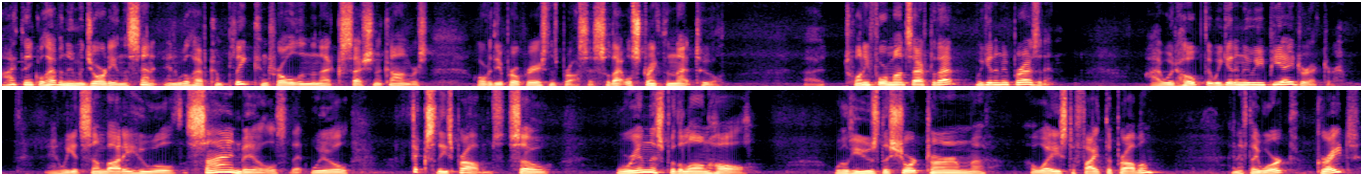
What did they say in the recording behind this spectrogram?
I think we'll have a new majority in the Senate and we'll have complete control in the next session of Congress over the appropriations process. So that will strengthen that tool. Uh, 24 months after that, we get a new president. I would hope that we get a new EPA director and we get somebody who will sign bills that will fix these problems. So we're in this for the long haul. We'll use the short term uh, ways to fight the problem, and if they work, great.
